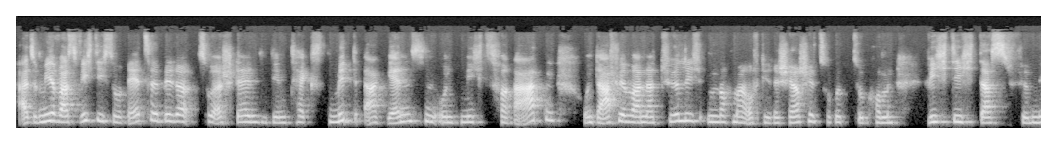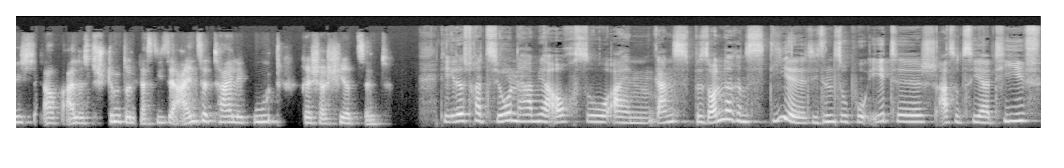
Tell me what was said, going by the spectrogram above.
Also mir war es wichtig, so Rätselbilder zu erstellen, die den Text mit ergänzen und nichts verraten. Und dafür war natürlich, um nochmal auf die Recherche zurückzukommen, wichtig, dass für mich auch alles stimmt und dass diese Einzelteile gut recherchiert sind. Die Illustrationen haben ja auch so einen ganz besonderen Stil. Sie sind so poetisch, assoziativ,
